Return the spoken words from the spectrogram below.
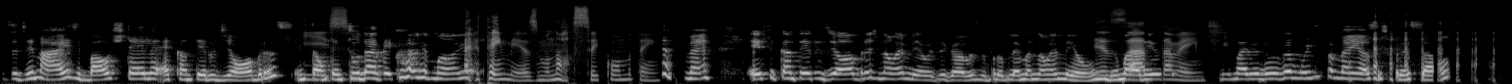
usa demais, e Baustelle é canteiro de obras, então tem Isso. tudo a ver com a Alemanha, Tem mesmo. Nossa, e como tem. né? Esse canteiro de obras não é meu, digamos, o problema não é meu. Meu marido Exatamente. Meu marido usa muito também essa expressão.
